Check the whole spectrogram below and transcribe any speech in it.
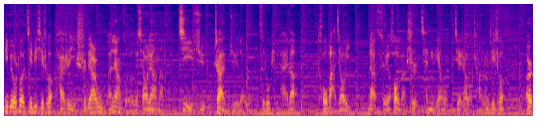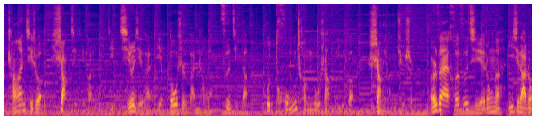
你比如说，吉利汽车还是以十点五万辆左右的销量呢，继续占据的我们自主品牌的头把交椅。那随后呢，是前几天我们介绍的长城汽车，而长安汽车、上汽集团以及奇瑞集团也都是完成了自己的不同程度上的一个上扬趋势。而在合资企业中呢，一汽大众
